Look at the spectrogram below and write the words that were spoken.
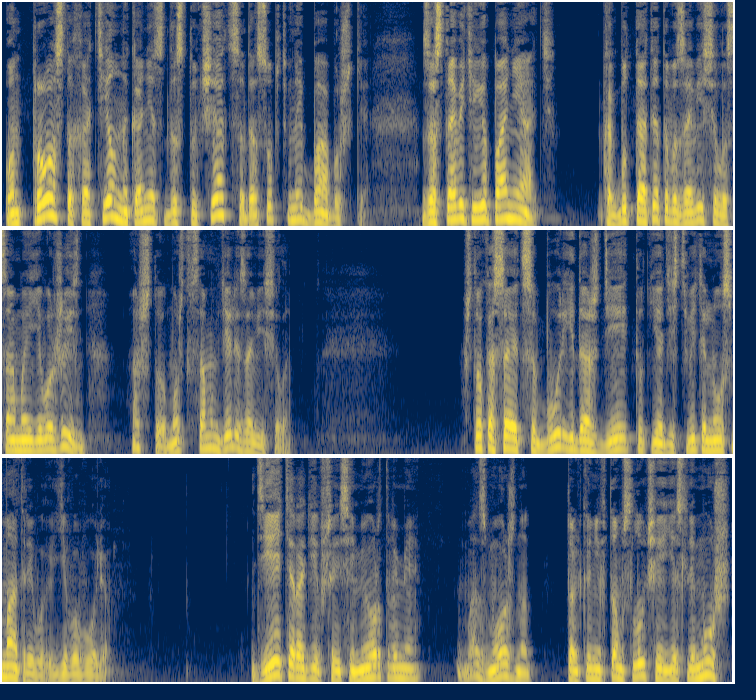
Он просто хотел, наконец, достучаться до собственной бабушки, заставить ее понять, как будто от этого зависела самая его жизнь. А что, может, в самом деле зависела? Что касается бурь и дождей, тут я действительно усматриваю его волю. Дети, родившиеся мертвыми, возможно, только не в том случае, если муж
